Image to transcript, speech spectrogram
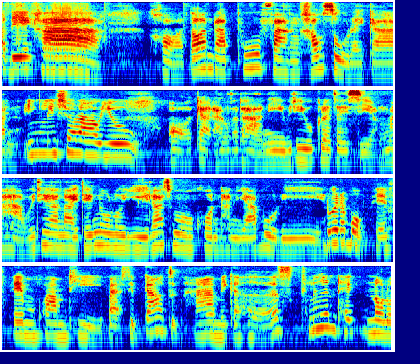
ัสดีค่ะขขอต้อนรับผู้ฟังเข้าสู่รายการ English Around You ออกอากาศทางสถานีวิทยุกระจายเสียง มหาวิทยาลัยเทคโนโลยี ราชมงคลธัญบุรี ด้วยระบบ FM ความถี่ 89.5 เมกะเฮิรตซ์คลื่นเทคโนโล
